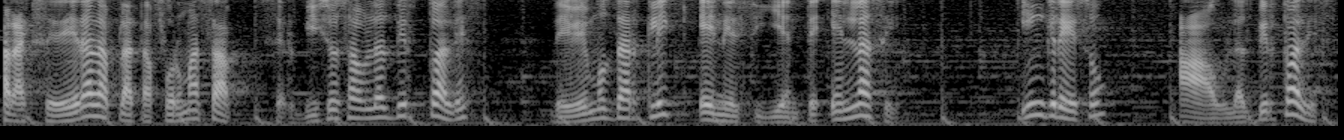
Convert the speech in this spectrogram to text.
Para acceder a la plataforma SAP Servicios Aulas Virtuales, debemos dar clic en el siguiente enlace, Ingreso a Aulas Virtuales.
